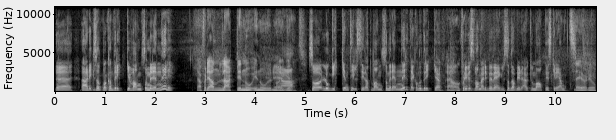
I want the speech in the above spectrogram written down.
uh, Er det ikke sånn at man kan drikke vann som renner? Ja, fordi han lærte i, no i Nord-Norge. Ja. Så logikken tilsier at vann som renner, det kan du drikke. Ja, okay. Fordi hvis vann er i bevegelse, da blir det automatisk rent. Det gjør det jo.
